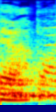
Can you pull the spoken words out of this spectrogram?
Yeah.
